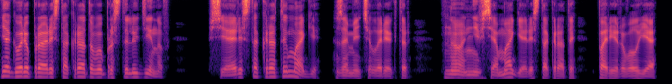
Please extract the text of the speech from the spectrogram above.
Я говорю про аристократов и простолюдинов. «Все аристократы маги», — заметила ректор. «Но не все маги аристократы», — парировал я.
